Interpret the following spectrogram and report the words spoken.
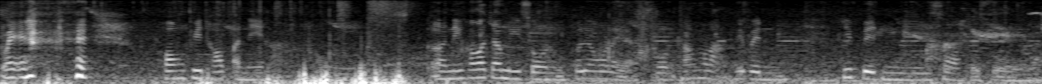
ไม่ ห้องพี่ท็อปอันนี้ค่ะห้องนี้อันนี้เขาก็จะมีโซนเขาเรียกว่าอะไรอะโซนข้างหลังที่เป็นที่เป็นรีสอร์ทสวยๆนะ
